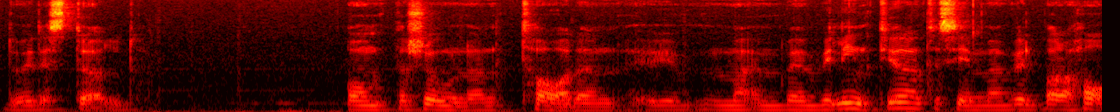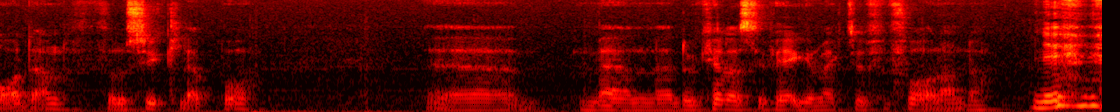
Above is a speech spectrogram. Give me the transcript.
då är det stöld. Om personen tar den, men vill inte göra den till sin, men vill bara ha den för att cykla på, Eh, men då kallas det för egenmäktigt förfarande. Nu,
